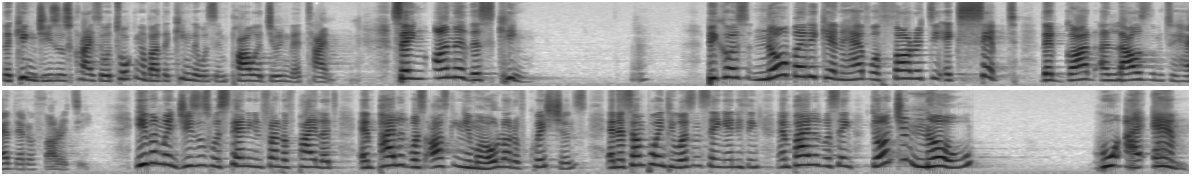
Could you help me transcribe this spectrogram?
the king Jesus Christ. They were talking about the king that was in power during that time. Saying, honor this king. Because nobody can have authority except that God allows them to have that authority. Even when Jesus was standing in front of Pilate, and Pilate was asking him a whole lot of questions, and at some point he wasn't saying anything, and Pilate was saying, Don't you know who I am?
